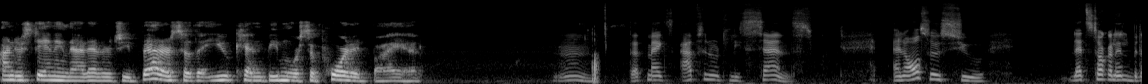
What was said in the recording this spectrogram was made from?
understanding that energy better so that you can be more supported by it. Mm, that makes absolutely sense and also Sue, let's talk a little bit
